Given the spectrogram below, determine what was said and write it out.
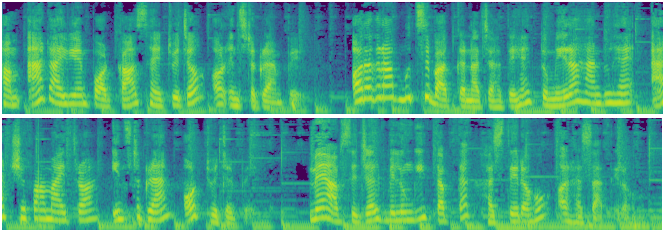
हम एट आई पॉडकास्ट हैं ट्विटर और इंस्टाग्राम पे। और अगर आप मुझसे बात करना चाहते हैं तो मेरा हैंडल है एट शिफा माइत्रा इंस्टाग्राम और ट्विटर पे। मैं आपसे जल्द मिलूँगी तब तक हँसते रहो और हंसाते रहो।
